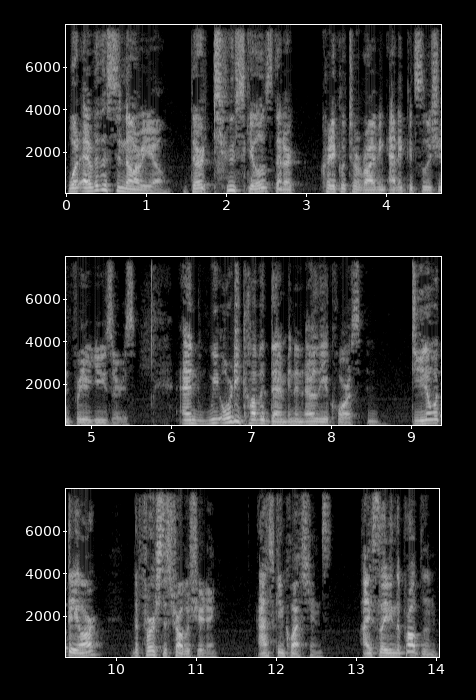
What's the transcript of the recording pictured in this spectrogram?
Whatever the scenario, there are two skills that are critical to arriving at a good solution for your users. And we already covered them in an earlier course. Do you know what they are? The first is troubleshooting, asking questions isolating the problem,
